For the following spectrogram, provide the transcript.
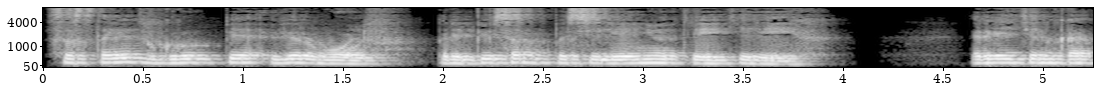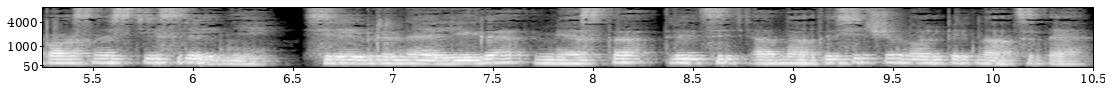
Состоит в группе «Вервольф», приписан к поселению Третий рейх. Рейтинг опасности средний. Серебряная лига, место 31015.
